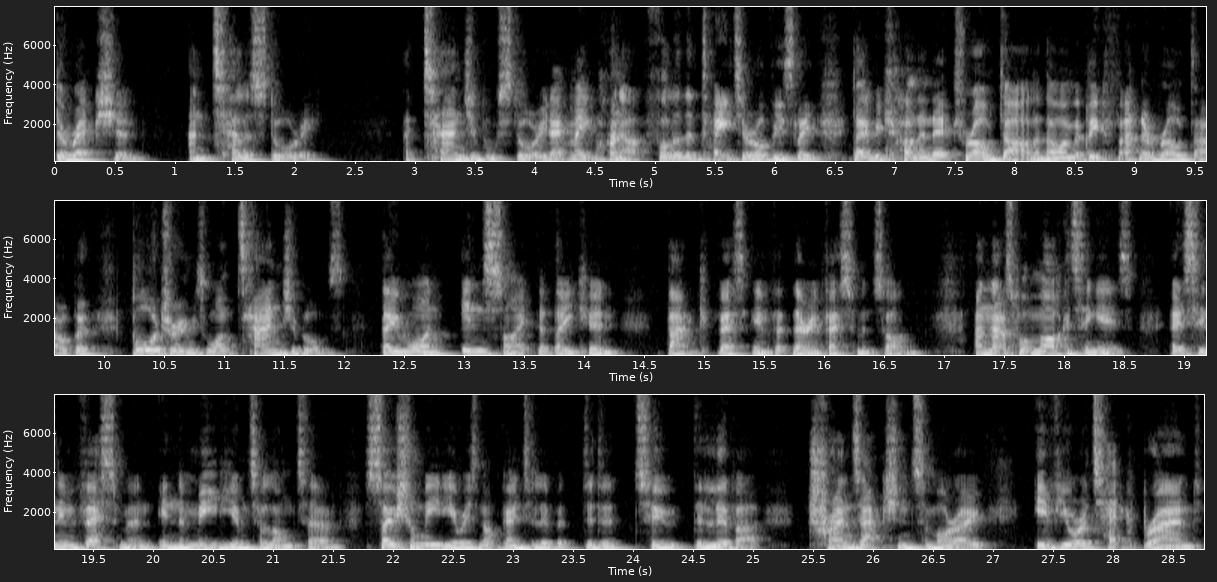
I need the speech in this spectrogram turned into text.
direction, and tell a story. A tangible story. Don't make one up. Follow the data, obviously. Don't become the next Roald Dahl, although I'm a big fan of Roald Dahl. But boardrooms want tangibles. They want insight that they can back their investments on. And that's what marketing is. It's an investment in the medium to long term. Social media is not going to, live, to, to deliver transaction tomorrow if you're a tech brand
